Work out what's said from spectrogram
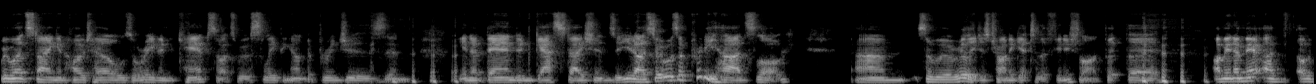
we weren't staying in hotels or even campsites. We were sleeping under bridges and in abandoned gas stations. You know, so it was a pretty hard slog. Um, so we were really just trying to get to the finish line. But the, I mean, Amer- I, I,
